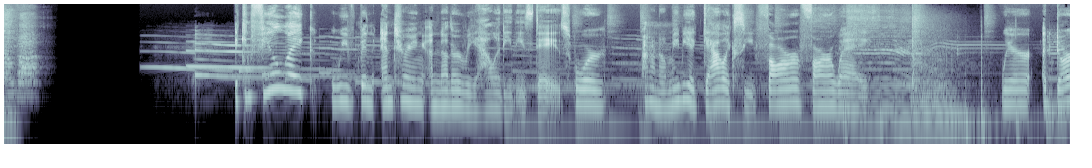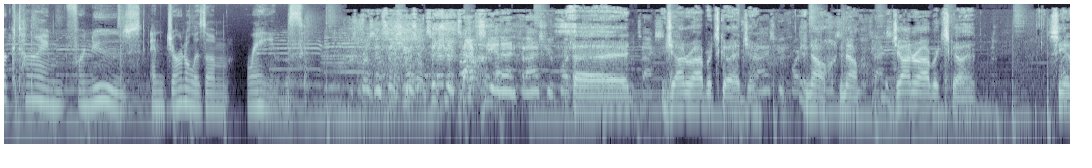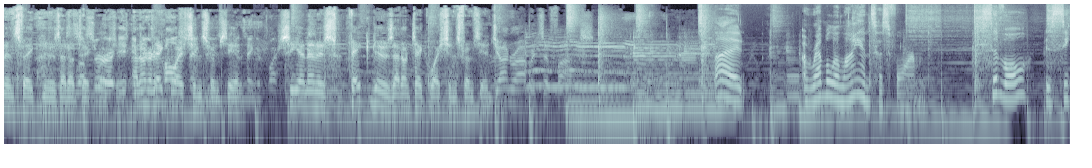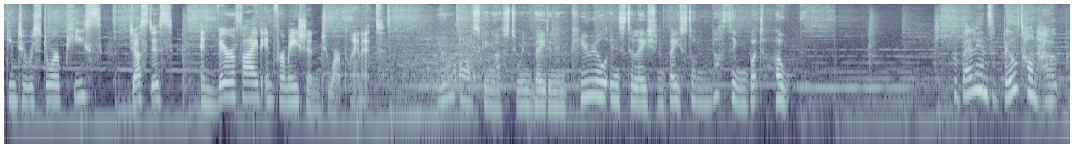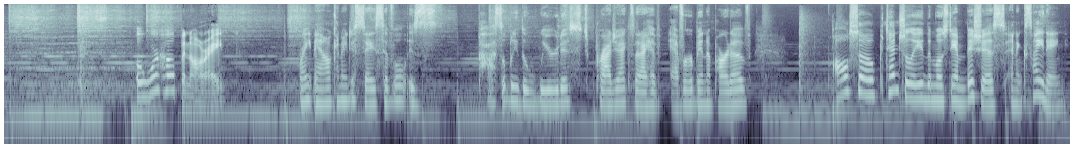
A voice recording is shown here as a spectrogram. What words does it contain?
It can feel like we've been entering another reality these days, or I don't know, maybe a galaxy far, far away, where a dark time for news and journalism reigns. Mr. President, since you, since you attacked CNN, can I ask you a question? Uh, John Roberts, go ahead, John. No, no. John Roberts, go ahead. CNN's fake news. I don't Well, take sir, questions. I don't take questions from news, CNN. can take a question. CNN is fake news. I don't take questions from CNN. John Roberts of Fox. But a rebel alliance has formed. Civil is seeking to restore peace, justice, and verified information to our planet. You're asking us to invade an imperial installation based on nothing but hope. Rebellions are built on hope. Oh, we're hoping, all right. Right now, can I just say Civil is possibly the weirdest project that I have ever been a part of. Also, potentially the most ambitious and exciting.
